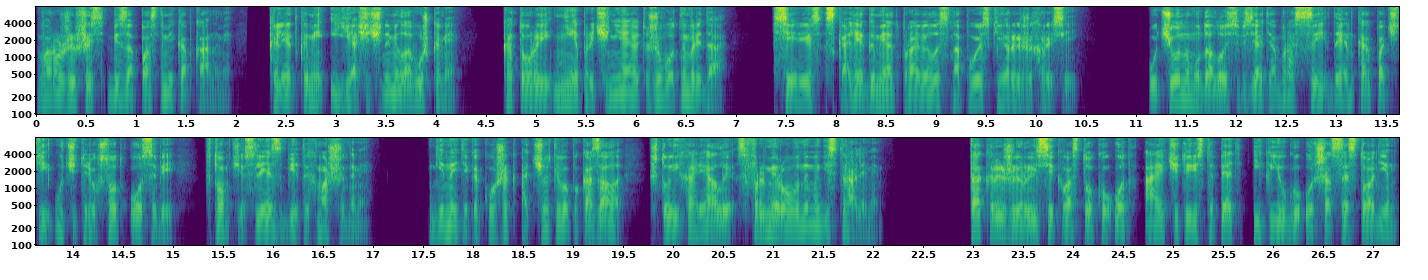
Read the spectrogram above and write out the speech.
Вооружившись безопасными капканами, клетками и ящичными ловушками, которые не причиняют животным вреда, Серия с коллегами отправилась на поиски рыжих рысей. Ученым удалось взять образцы ДНК почти у 400 особей, в том числе сбитых машинами. Генетика кошек отчетливо показала, что их ареалы сформированы магистралями. Так рыжие рыси к востоку от Ай-405 и к югу от шоссе 101,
